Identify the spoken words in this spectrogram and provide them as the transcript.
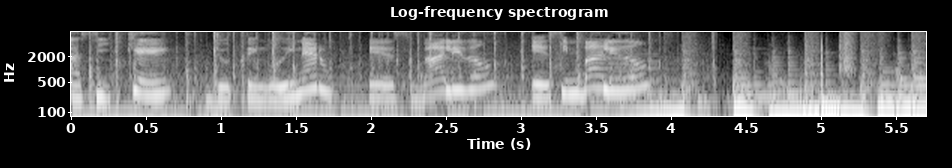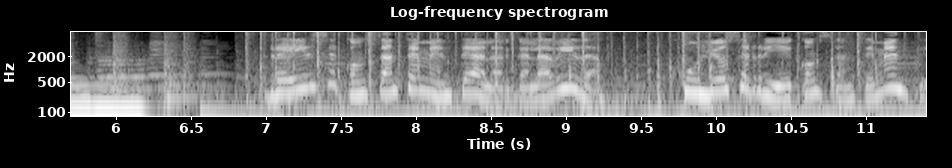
así que yo tengo dinero. Es válido, es inválido. Reírse constantemente alarga la vida. Julio se ríe constantemente.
